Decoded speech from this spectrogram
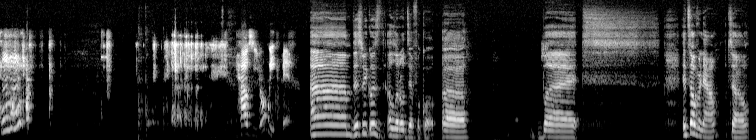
hmm How's your week been? Um, this week was a little difficult. Uh, but it's over now. So,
